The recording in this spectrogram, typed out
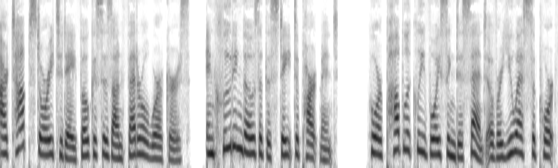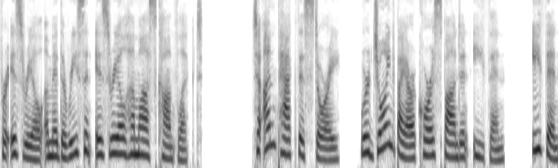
Our top story today focuses on federal workers, including those at the State Department, who are publicly voicing dissent over U.S. support for Israel amid the recent Israel Hamas conflict. To unpack this story, we're joined by our correspondent Ethan. Ethan,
